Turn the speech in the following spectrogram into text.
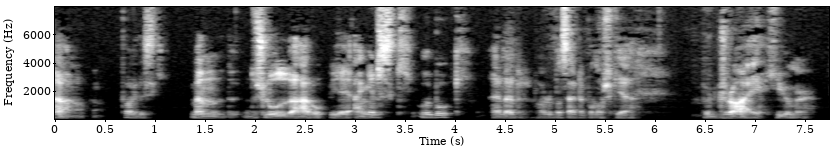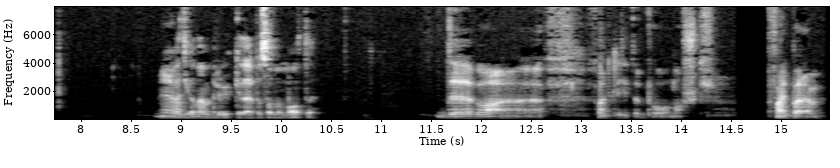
Ja, faktisk. Men du- slo du det her opp i ei engelsk ordbok, eller har du basert det på norske For dry humor. Jeg vet ikke om de bruker det på samme måte. Det var Jeg fant lite på norsk. Jeg fant bare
